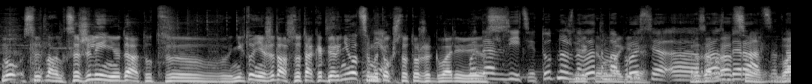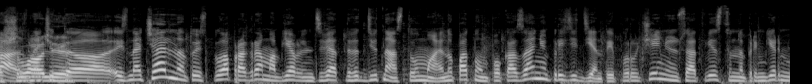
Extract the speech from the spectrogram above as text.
Ну, Светлана, к сожалению, да, тут э, никто не ожидал, что так обернется. Мы Нет. только что тоже говорили. Подождите, тут нужно в этом вопросе э, Разобраться, разбираться. Да, вошла значит, ли- э, изначально, то есть была программа объявлена 9 19 мая, но потом по указанию президента и поручению, соответственно, премьер-министра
